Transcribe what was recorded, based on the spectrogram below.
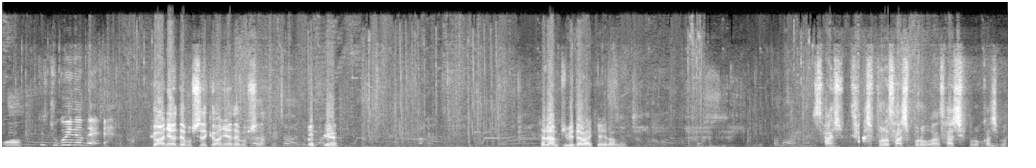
와 죽어 있는데. 교환이야 내봅시다. 교환이야 내봅시다. 괜찮아. 괜찮아 최대한 비비다 갈게, 이러면. 리퍼 나왔네. 40 40% 40% 아, 40%까지만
